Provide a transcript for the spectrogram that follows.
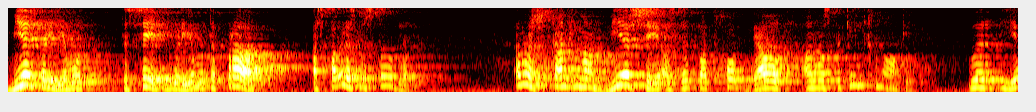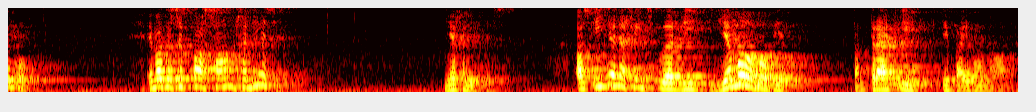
meer oor die hemel te sê oor die hemel te praat as Paulus bestil bly? Immers kan iemand meer sê as dit wat God wel aan ons bekend gemaak het oor die hemel. En wat ons sopas saam gelees het. Nee geliefdes. As u enigiets oor die hemel wil weet, dan trek u die Bybel nader.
